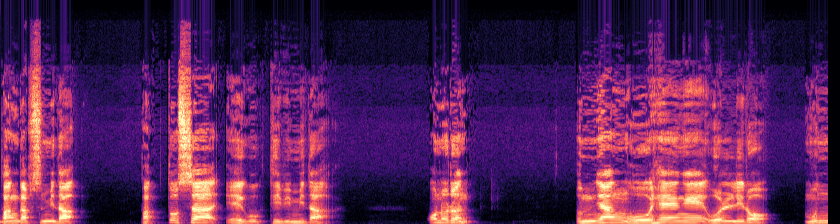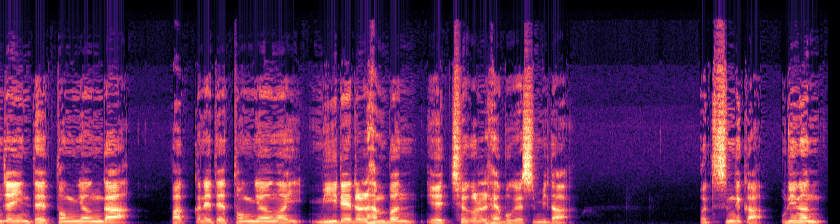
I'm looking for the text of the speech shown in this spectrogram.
반갑습니다. 박도사 애국TV입니다. 오늘은 음양오행의 원리로 문재인 대통령과 박근혜 대통령의 미래를 한번 예측을 해보겠습니다. 어떻습니까? 우리는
